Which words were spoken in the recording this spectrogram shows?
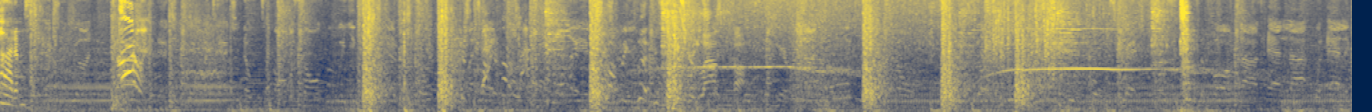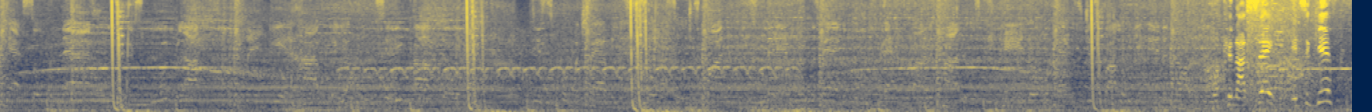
Adams. What can I say? It's a gift.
